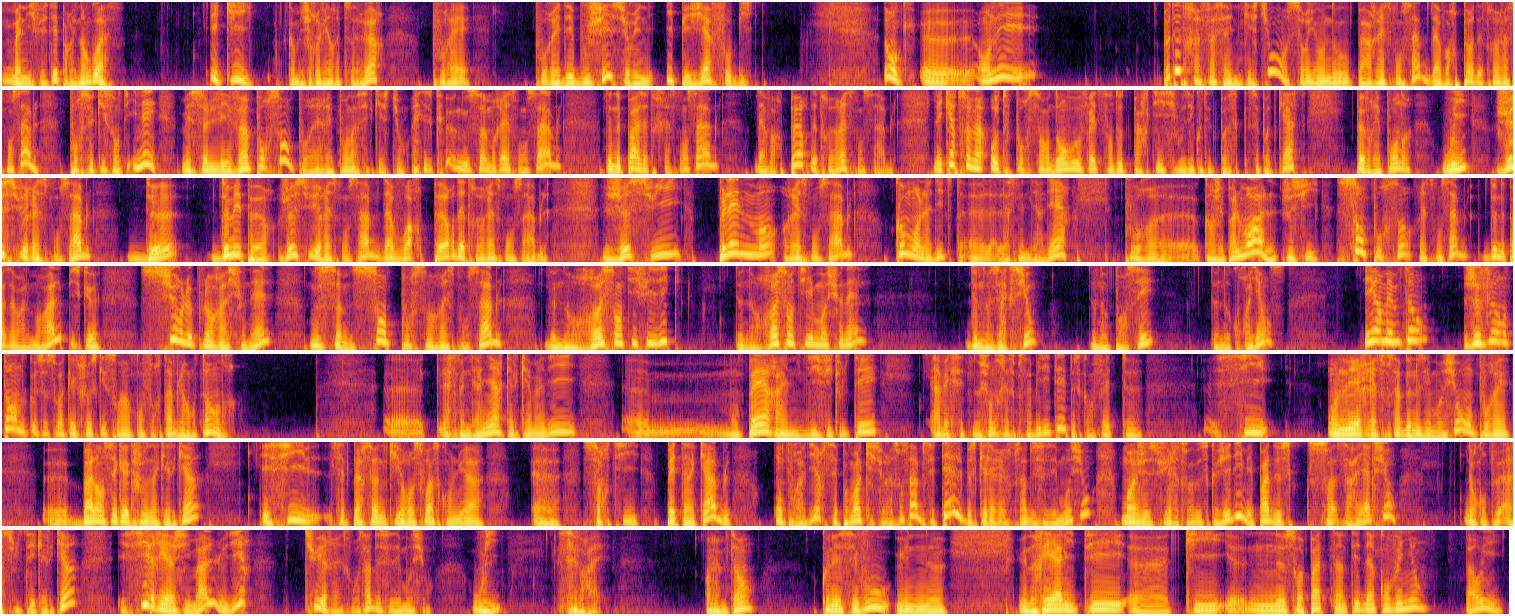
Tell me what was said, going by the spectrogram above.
manifestée par une angoisse. Et qui, comme j'y reviendrai tout à l'heure, pourrait, déboucher sur une hypégiaphobie. Donc, euh, on est Peut-être face à une question, serions-nous pas responsables d'avoir peur d'être responsables pour ceux qui sont innés? Mais seuls les 20% pourraient répondre à cette question. Est-ce que nous sommes responsables de ne pas être responsables d'avoir peur d'être responsables? Les 80 autres dont vous faites sans doute partie si vous écoutez ce podcast peuvent répondre oui, je suis responsable de de mes peurs. Je suis responsable d'avoir peur d'être responsable. Je suis pleinement responsable, comme on l'a dit euh, la semaine dernière, pour euh, quand j'ai pas le moral. Je suis 100% responsable de ne pas avoir le moral, puisque sur le plan rationnel, nous sommes 100% responsables de nos ressentis physiques, de nos ressentis émotionnels, de nos actions, de nos pensées, de nos croyances. Et en même temps, je veux entendre que ce soit quelque chose qui soit inconfortable à entendre. Euh, la semaine dernière, quelqu'un m'a dit, euh, mon père a une difficulté avec cette notion de responsabilité, parce qu'en fait, euh, si on est responsable de nos émotions, on pourrait balancer quelque chose à quelqu'un, et si cette personne qui reçoit ce qu'on lui a sorti pète un câble, on pourrait dire c'est pas moi qui suis responsable, c'est elle, parce qu'elle est responsable de ses émotions. Moi, je suis responsable de ce que j'ai dit, mais pas de sa réaction. Donc on peut insulter quelqu'un, et s'il réagit mal, lui dire tu es responsable de ses émotions. Oui, c'est vrai. En même temps, connaissez-vous une, une réalité euh, qui euh, ne soit pas teintée d'inconvénients? Bah oui.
